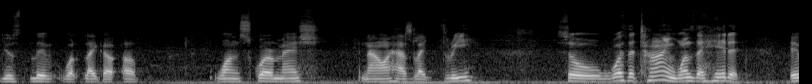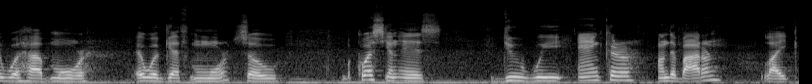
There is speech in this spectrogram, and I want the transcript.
just live what like a, a one square mesh. Now it has like three. So with the time once they hit it it will have more it will give more. So the question is do we anchor on the bottom? Like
